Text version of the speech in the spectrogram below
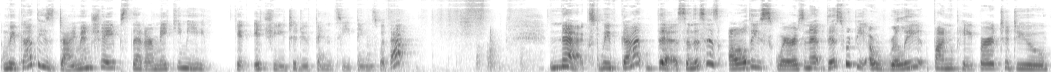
And we've got these diamond shapes that are making me get itchy to do fancy things with that. Next, we've got this, and this has all these squares in it. This would be a really fun paper to do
